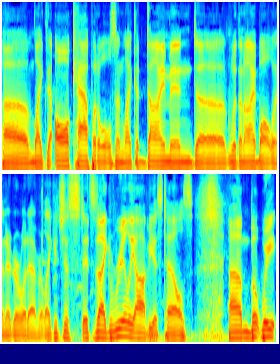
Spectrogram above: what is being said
um, like the all capitals and like a diamond uh, with an eyeball in it or whatever. Like it's just it's like really obvious tells. Um, but we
